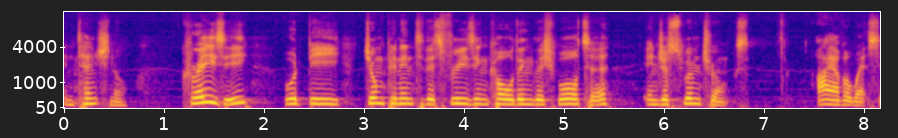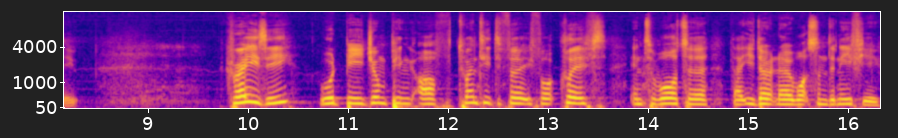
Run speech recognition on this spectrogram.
intentional. Crazy would be jumping into this freezing cold English water in just swim trunks. I have a wetsuit. Crazy would be jumping off 20 to 30 foot cliffs into water that you don't know what's underneath you.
